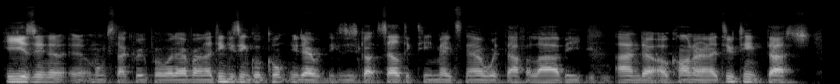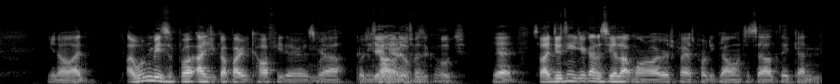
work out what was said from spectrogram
he is in a, amongst that group or whatever, and I think he's in good company there because he's got Celtic teammates now with Afolabi mm-hmm. and uh, O'Connor, and I do think that, you know, I I wouldn't be surprised. as you've got Barry Coffey there as well, but he's not as a coach. Yeah, so I do think you're going to see a lot more Irish players probably going to Celtic, and mm.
